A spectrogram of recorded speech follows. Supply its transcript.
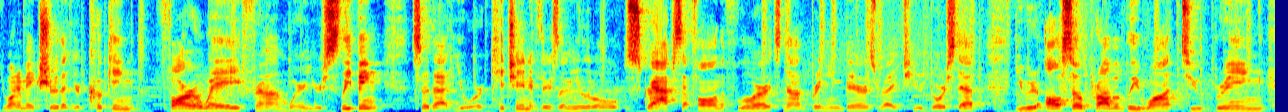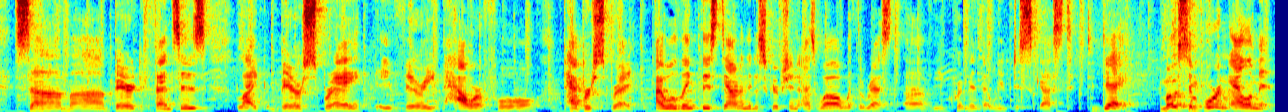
You wanna make sure that you're cooking far away from where you're sleeping so that your kitchen kitchen, if there's any little scraps that fall on the floor, it's not bringing bears right to your doorstep. You would also probably want to bring some uh, bear defenses like bear spray, a very powerful pepper spray. I will link this down in the description as well with the rest of the equipment that we've discussed today. Most important element,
